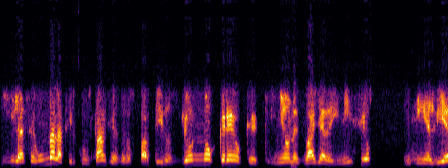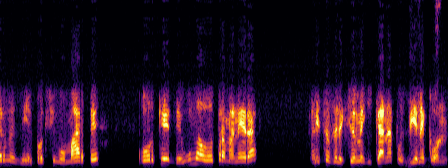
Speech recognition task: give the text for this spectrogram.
Y la segunda, las circunstancias de los partidos. Yo no creo que Quiñones vaya de inicio, ni el viernes ni el próximo martes, porque de una u otra manera esta selección mexicana pues viene con,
